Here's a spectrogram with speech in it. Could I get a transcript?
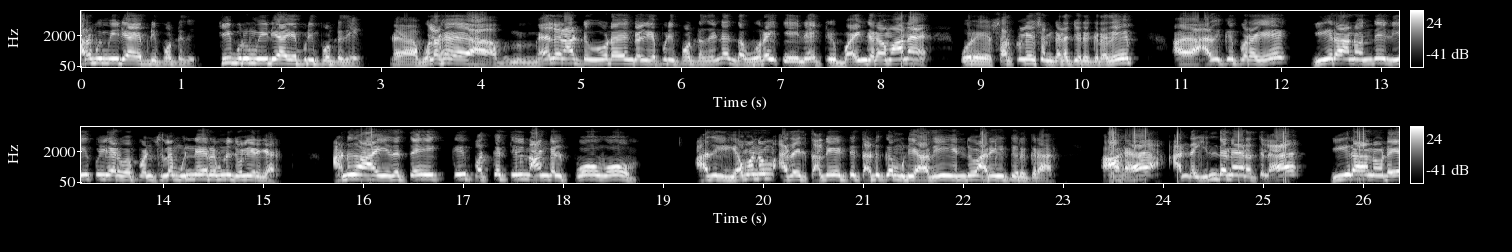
அரபு மீடியா எப்படி போட்டது? ஹீப்ரு மீடியா எப்படி போட்டது? உலக அஹ், மேலை நாட்டு ஊடகங்கள் எப்படி போட்டதுன்னு இந்த உரைக்கு நேற்று பயங்கரமான ஒரு சர்க்குலேஷன் கிடைச்சிருக்கிறது. அதுக்கு பிறகு ஈரான் வந்து நியூக்ளியர் வெப்பன்ஸ்ல முன்னேறும்னு சொல்லியிருக்கார். அணு ஆயுதத்தைக்கு பக்கத்தில் நாங்கள் போவோம். அதில் எவனும் அதை தடையிட்டு தடுக்க முடியாது என்றும் அறிவித்திருக்கிறார். ஆக அந்த இந்த நேரத்துல ஈரானுடைய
